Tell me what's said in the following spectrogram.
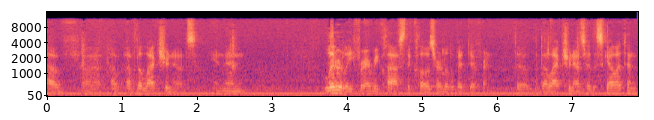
of, uh, of of the lecture notes, and then literally for every class, the clothes are a little bit different. The, the lecture notes are the skeleton,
